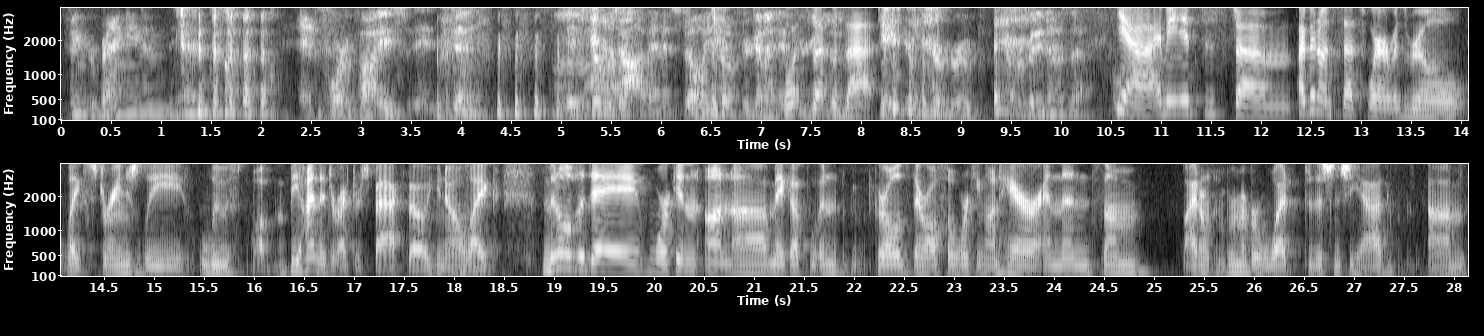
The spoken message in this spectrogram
finger banging and and, and porta potties, it didn't. It's still a job, and it's still you know if you're gonna if What you're set gonna was that? date your peer group, everybody knows that. Yeah, I mean, it's just um, I've been on sets where it was real, like, strangely loose uh, behind the director's back, though. You know, like middle of the day, working on uh, makeup, and girls they're also working on hair, and then some. I don't remember what position she had. Um,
